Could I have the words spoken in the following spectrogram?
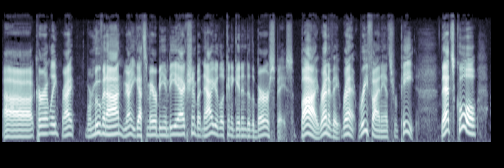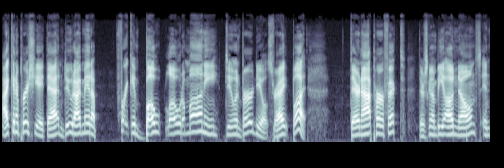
uh, currently, right, we're moving on. Right, you got some Airbnb action, but now you're looking to get into the BRRRR space. Buy, renovate, rent, refinance, repeat. That's cool. I can appreciate that. And dude, I've made a freaking boatload of money doing BRRRR deals, right? But they're not perfect. There's going to be unknowns in,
